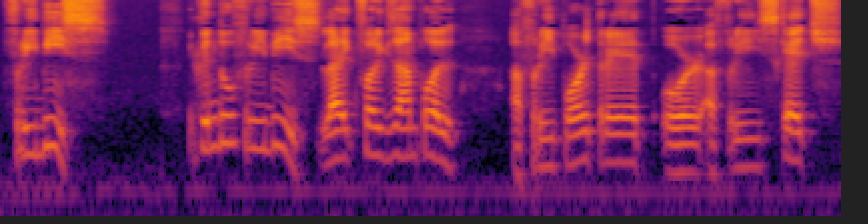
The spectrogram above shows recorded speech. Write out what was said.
freebies. You can do freebies. Like, for example, a free portrait or a free sketch.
